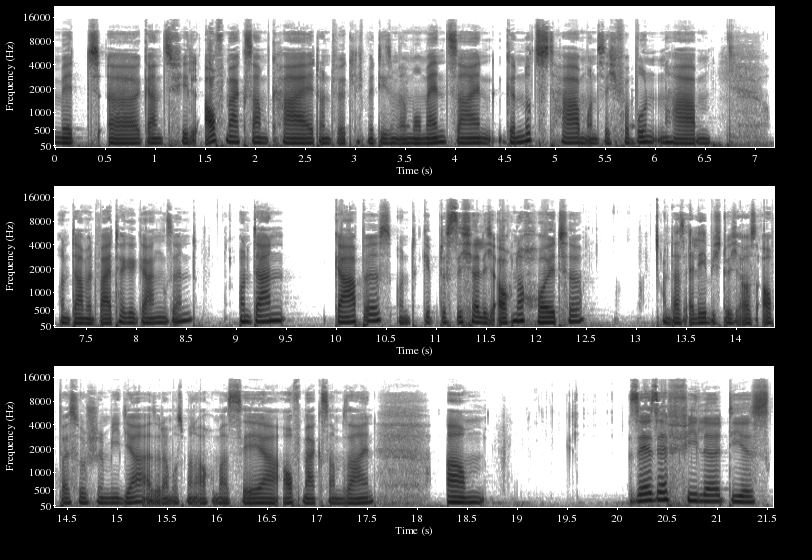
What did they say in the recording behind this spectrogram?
mit äh, ganz viel Aufmerksamkeit und wirklich mit diesem im Moment sein genutzt haben und sich verbunden haben und damit weitergegangen sind. Und dann gab es und gibt es sicherlich auch noch heute Und das erlebe ich durchaus auch bei Social Media. Also da muss man auch immer sehr aufmerksam sein. Ähm, sehr, sehr viele, die es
